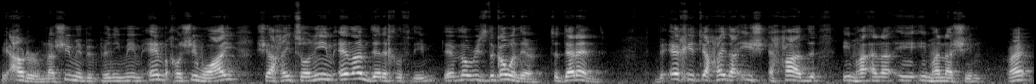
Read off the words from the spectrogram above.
the outer room. Nashim bepenimim en b'choshim. Why? She'achitzonim en laim derech lifnim. They have no reason to go in there. It's a dead end. Ve'ech yityahed ha'ish echad im ha'ana- im hanashim. Right?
